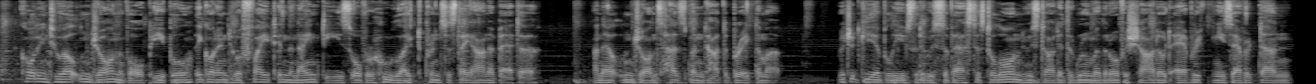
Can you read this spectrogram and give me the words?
According to Elton John of all people, they got into a fight in the 90s over who liked Princess Diana better, and Elton John's husband had to break them up. Richard Gere believes that it was Sylvester Stallone who started the rumour that overshadowed everything he's ever done.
